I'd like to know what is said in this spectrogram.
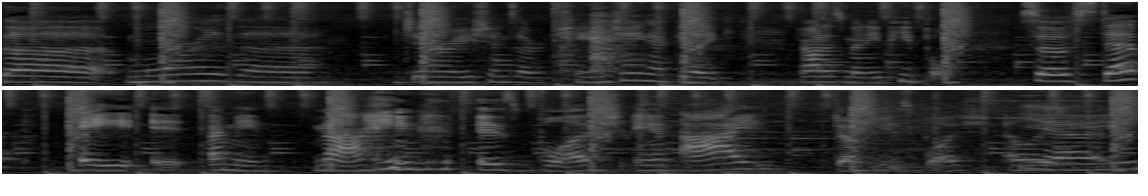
The more the generations are changing, I feel like not as many people. So step eight, it, I mean nine, is blush, and I don't use blush. Ella, yeah, use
